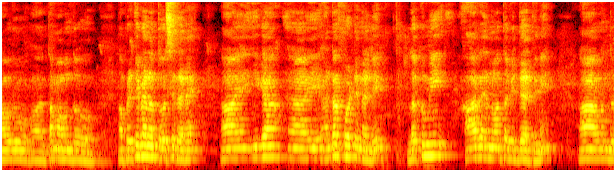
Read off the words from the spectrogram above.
ಅವರು ತಮ್ಮ ಒಂದು ಪ್ರತಿಭೆಯನ್ನು ತೋರಿಸಿದ್ದಾರೆ. ಈಗ ಈ ಅಂಡರ್ ಫೋರ್ಟೀನಲ್ಲಿ ಲಕ್ಷ್ಮಿ ಆರ್ ಎನ್ನುವಂಥ ವಿದ್ಯಾರ್ಥಿನಿ ಒಂದು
